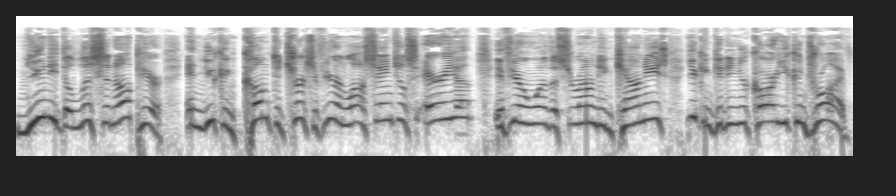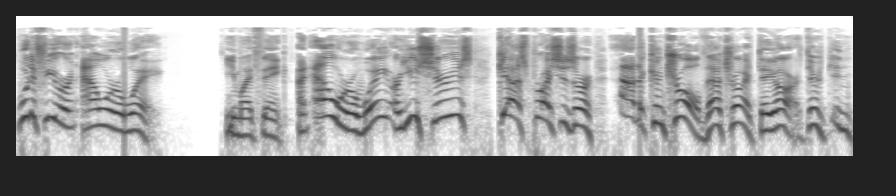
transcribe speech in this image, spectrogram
you need to listen up here and you can come to church. If you're in Los Angeles area, if you're in one of the surrounding counties, you can get in your car, you can drive. What if you're an hour away? You might think, an hour away? Are you serious? Gas prices are out of control. That's right, they are. They're in,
